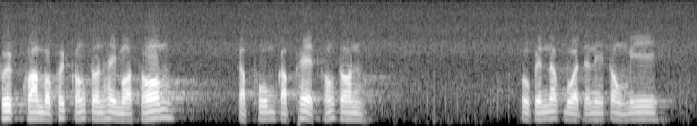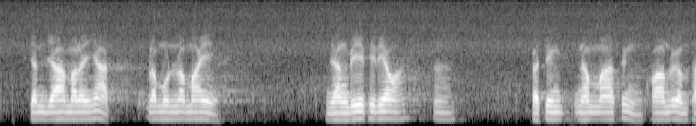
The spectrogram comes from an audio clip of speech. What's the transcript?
ฝึกความประพฤติของตนให้เหมาะสม กับภูมิกับเพศของตน ผู้เป็นนักบวชอันนี้ต้องมีจัญญามารยาทละมุนละไม อย่างดีทีเดียวก็จึงนำมาซึ่งความเลื่อมใส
